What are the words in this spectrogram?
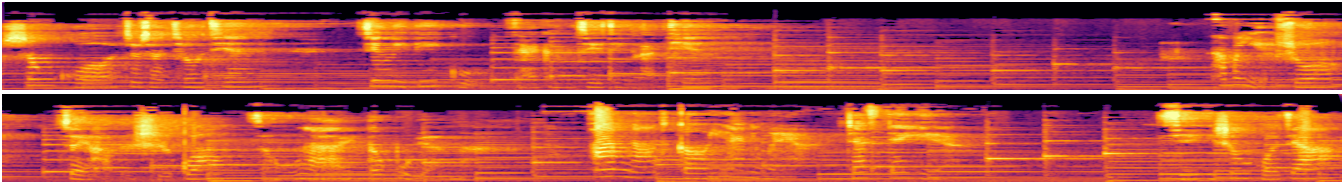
生活就像秋千，经历低谷才更接近蓝天。他们也说，最好的时光从来都不圆满。I'm not going anywhere, just stay here。协议生活家，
